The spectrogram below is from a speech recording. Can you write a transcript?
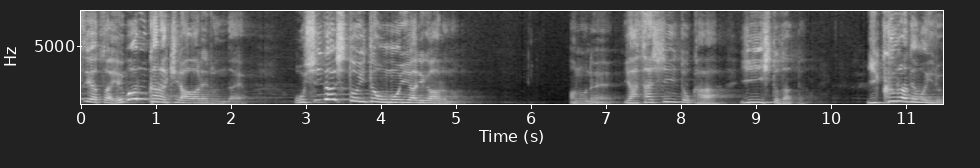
すやつはえばるから嫌われるんだよ。押し出しといて思いやりがあるの。あのね優しいとかいい人だって。いくらでもいる。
